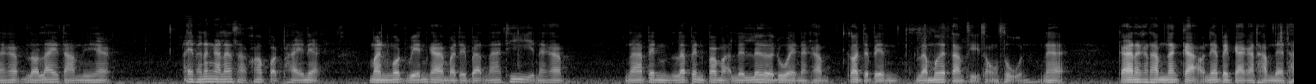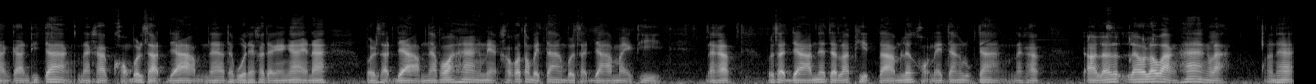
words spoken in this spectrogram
นะครับ เราไล่ตามนี้ฮะไอพนักงานรักษาความปลอดภัยเนี่ยมันงดเว้นการปฏิบัติหน้าที่นะครับนะเป็นและเป็นประมาทเลินเล่อด้วยนะครับ ก็จะเป็นละเมิดตาม 420 นะฮะการกระทำดังกล่าวเนี่ยเป็นการกระทำในทางการที่จ้างนะครับของบริษัทยามนะถ้าพูดให้เข้าใจง่ายๆนะบริษัทยามนะเพราะว่าห้างเนี่ยเขาก็ต้องไปจ้างบริษัทยามมาอีกที นะครับบริษัทยามเนี่ยจะรับผิดตามเรื่องของนายจ้างลูกจ้างนะครับอ่าแล้วแล้วระหว่างห้างล่ะนะฮะ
